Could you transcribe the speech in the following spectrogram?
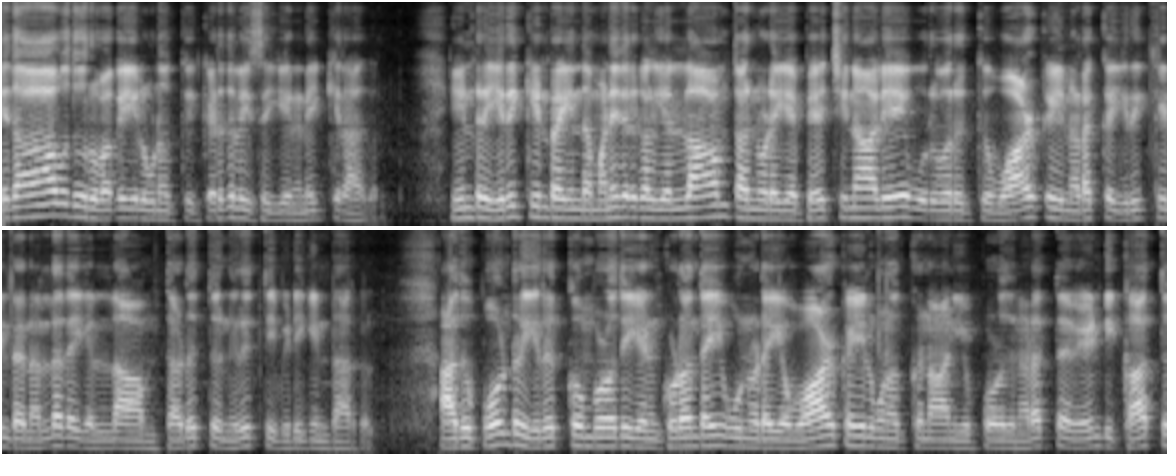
ஏதாவது ஒரு வகையில் உனக்கு கெடுதலை செய்ய நினைக்கிறார்கள். இன்று இருக்கின்ற இந்த மனிதர்கள் எல்லாம் தன்னுடைய பேச்சினாலே ஒருவருக்கு வாழ்க்கை நடக்க இருக்கின்ற நல்லதை எல்லாம் தடுத்து நிறுத்தி விடுகின்றார்கள். அது போன்று இருக்கும் பொழுது என் குழந்தை உன்னுடைய வாழ்க்கையில் உனக்கு நான் இப்பொழுது நடத்த வேண்டி காத்து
